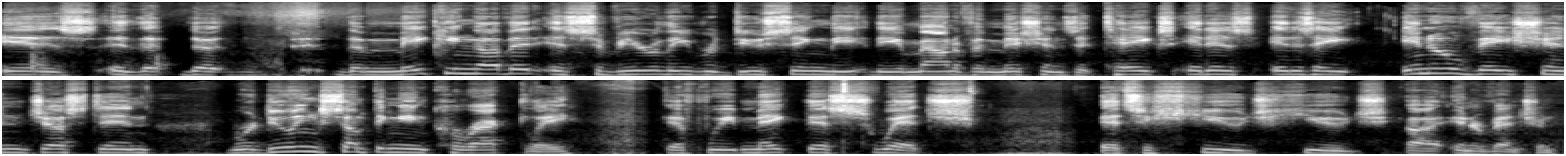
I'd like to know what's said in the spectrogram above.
is the the the making of it is severely reducing the the amount of emissions it takes. It is it is a innovation just in we're doing something incorrectly. If we make this switch, it's a huge, huge uh, intervention.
